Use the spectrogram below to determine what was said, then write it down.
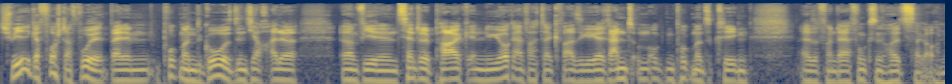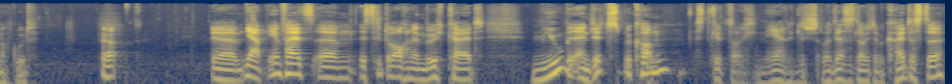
schwieriger vorstellen. Obwohl, bei dem Pokémon Go sind ja auch alle irgendwie in den Central Park in New York einfach dann quasi gerannt, um irgendeinen Pokémon zu kriegen. Also von daher funktioniert heutzutage auch noch gut. Ja. Ähm, ja, ebenfalls, ähm, es gibt aber auch eine Möglichkeit, Mew mit einem Glitch zu bekommen. Es gibt, glaube ich, mehrere Glitches, aber das ist, glaube ich, der bekannteste.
